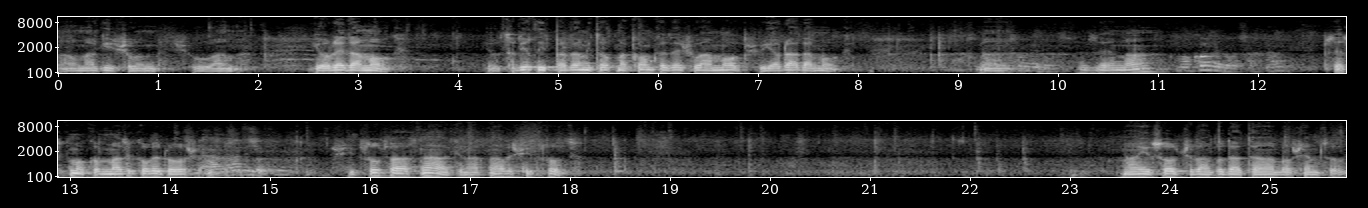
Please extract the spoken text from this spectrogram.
מה הוא מרגיש שהוא, שהוא יורד עמוק? הוא צריך להתפלל מתוך מקום כזה שהוא עמוק, שהוא ירד עמוק. מה? זה מה? כמו כובד ראש, בסדר, כמו, מה זה כובד ראש? שפלות והכנעה, כן, הכנעה ושפלות. מה היסוד של עבודת הבעל שם טוב?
